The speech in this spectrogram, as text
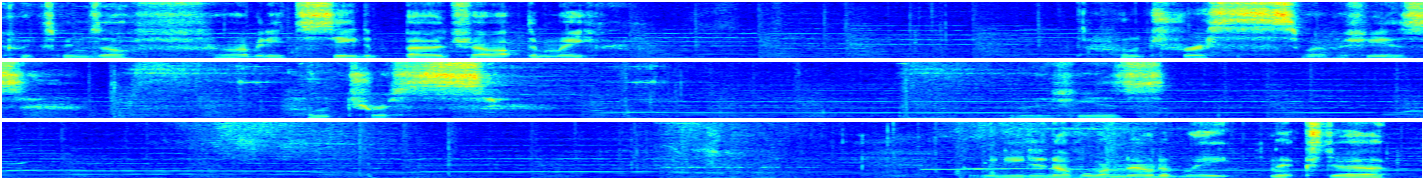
Quick spins off. Right, we need to see the bird show up, didn't we? Huntress, whatever she is. Huntress. There she is. We need another one now, don't we? Next to her.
